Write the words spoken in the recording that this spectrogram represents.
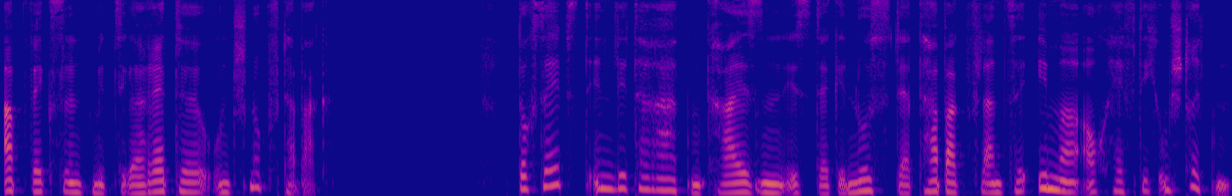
abwechselnd mit Zigarette und Schnupftabak. Doch selbst in Literatenkreisen ist der Genuss der Tabakpflanze immer auch heftig umstritten.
